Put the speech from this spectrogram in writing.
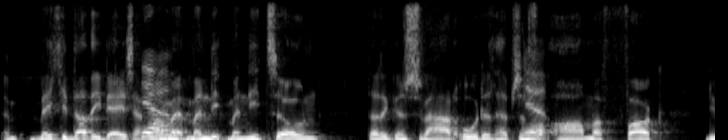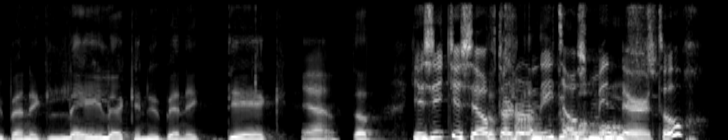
Een beetje dat idee, zeg Ja. maar. Maar, maar, niet, maar niet zo'n dat ik een zwaar oordeel heb. Zo Ja. van, oh, maar fuck, nu ben ik lelijk en nu ben ik dik. ja. Dat, Je ziet jezelf daardoor niet als minder, hoofd. toch?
